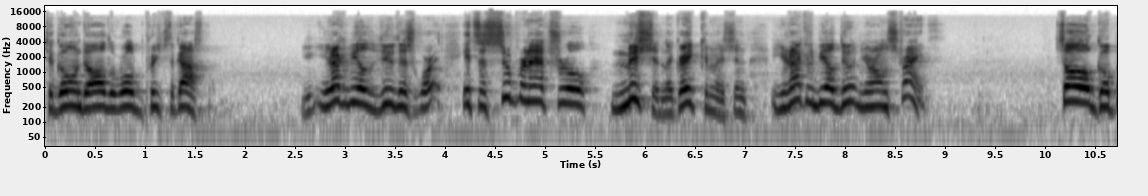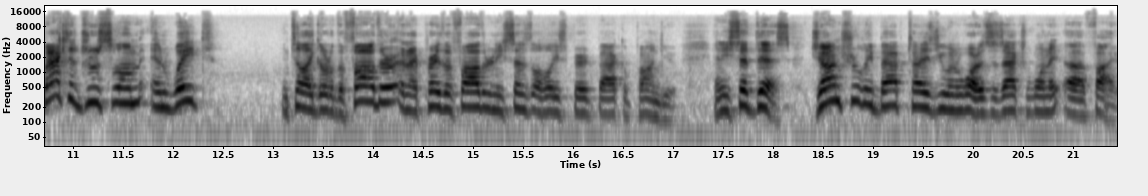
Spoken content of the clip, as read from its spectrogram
to go into all the world and preach the gospel. You're not going to be able to do this work. It's a supernatural mission, the Great Commission. You're not going to be able to do it in your own strength. So go back to Jerusalem and wait until I go to the Father and I pray the Father and He sends the Holy Spirit back upon you. And He said this John truly baptized you in water. This is Acts 1 uh, 5.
